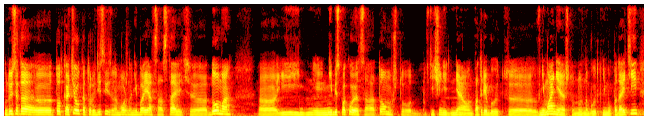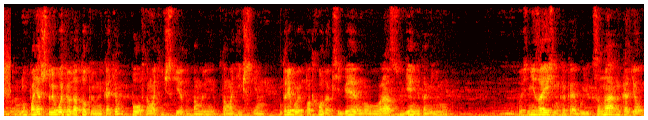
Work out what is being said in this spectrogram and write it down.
Ну, то есть это э, тот котел, который действительно можно не бояться оставить э, дома, и не беспокоиться о том, что в течение дня он потребует э, внимания, что нужно будет к нему подойти. Ну, понятно, что любой твердотопливный котел, полуавтоматический это там или автоматический, требует подхода к себе ну, раз в день, это минимум. То есть независимо какая будет цена на котел,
